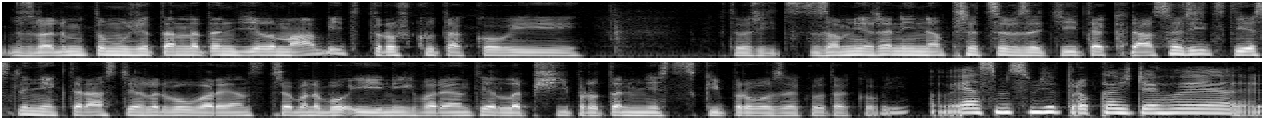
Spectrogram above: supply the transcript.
Vzhledem k tomu, že tenhle ten díl má být trošku takový to říct, zaměřený na předsevzetí, tak dá se říct, jestli některá z těchto dvou variant třeba nebo i jiných variant je lepší pro ten městský provoz jako takový? Já si myslím, že pro každého je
